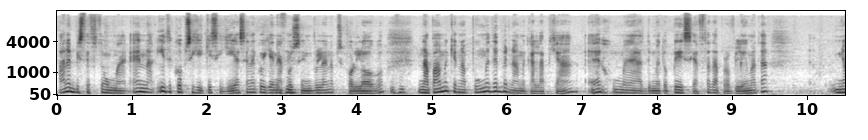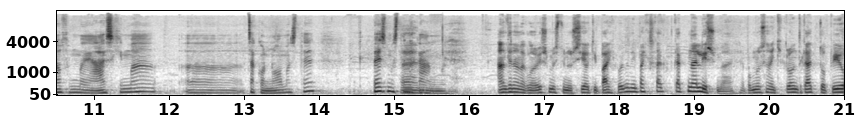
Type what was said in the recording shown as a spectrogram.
αν εμπιστευτούμε ένα ειδικό ψυχικής υγείας, ένα οικογενειακό σύμβουλο, ένα ψυχολόγο, να πάμε και να πούμε δεν περνάμε καλά πια, έχουμε αντιμετωπίσει αυτά τα προβλήματα, νιώθουμε άσχημα, α, τσακωνόμαστε, πες μας τι να Ε, κάνουμε. αν δεν αναγνωρίσουμε στην ουσία ότι υπάρχει πρόβλημα, δεν υπάρχει κάτι, κάτι να λύσουμε. Επομένως, ανακυκλώνεται κάτι το οποίο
